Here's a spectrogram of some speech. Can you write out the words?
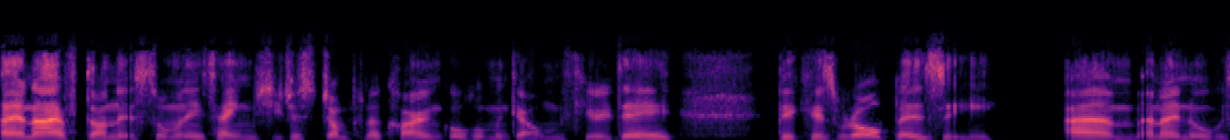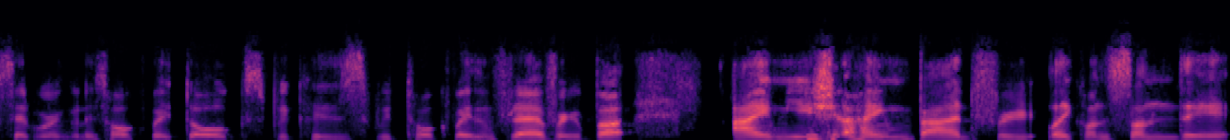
and I've done it so many times, you just jump in a car and go home and get on with your day because we're all busy. Um, and I know we said we weren't going to talk about dogs because we'd talk about them forever, but I'm usually I'm bad for like on Sunday,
